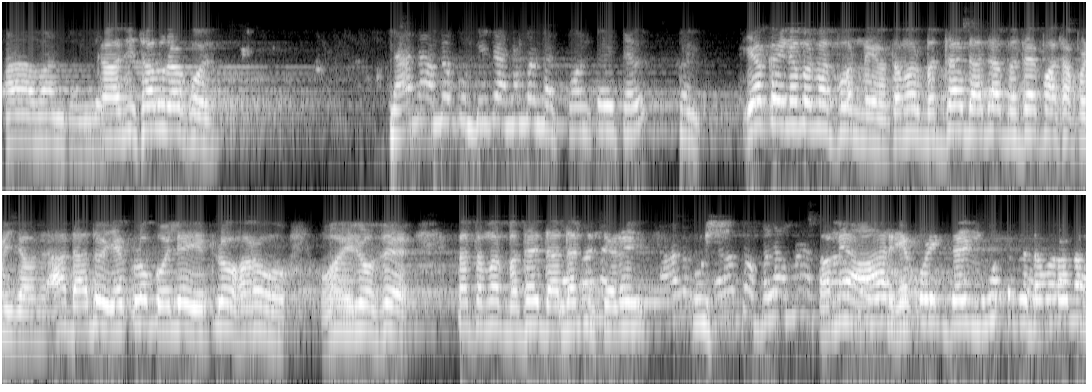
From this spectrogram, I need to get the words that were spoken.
હા વાંધો નહીં. હજી ચાલુ રાખો ના ના અમે પણ બીજા નંબરમાં ફોન કરી છે કઈ. એકય નંબરમાં ફોન નહીં તમારે બધા દાદા બધા પાછા પડી જાવ આ દાદો એકલો બોલે એટલો સારો વહેરો છે. તમારે બધા દાદાને ચડાઈ તમે આ રેકોર્ડિંગ કરીને હું તમારા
